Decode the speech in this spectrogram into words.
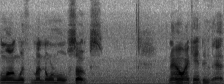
along with my normal soaps. Now I can't do that.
